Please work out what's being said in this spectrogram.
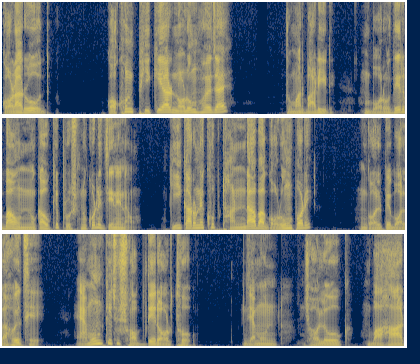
কড়া রোদ। কখন ফিকে আর নরম হয়ে যায়? তোমার বাড়ির বড়দের বা অন্য কাউকে প্রশ্ন করে জেনে নাও। কী কারণে খুব ঠান্ডা বা গরম পড়ে? গল্পে বলা হয়েছে, এমন কিছু শব্দের অর্থ, যেমন ঝলক, বাহার,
